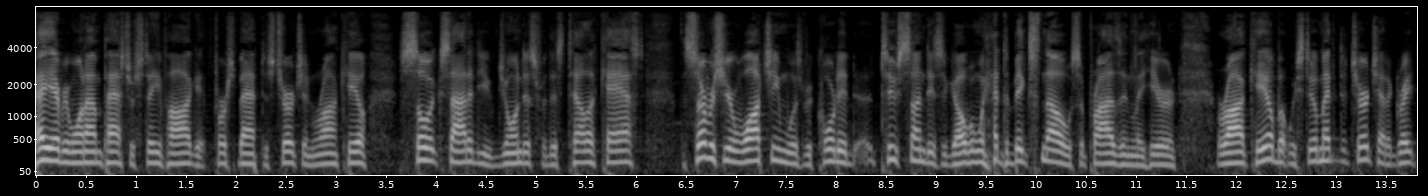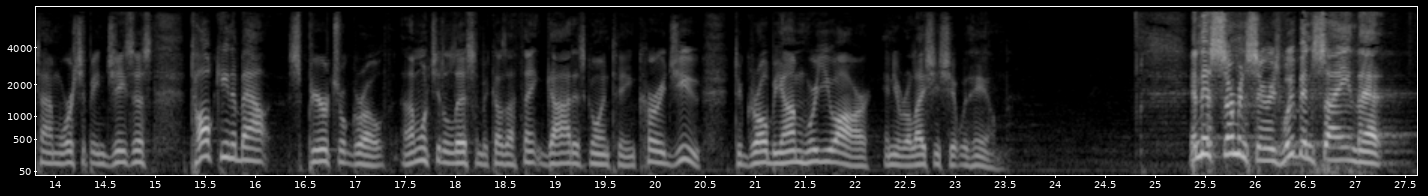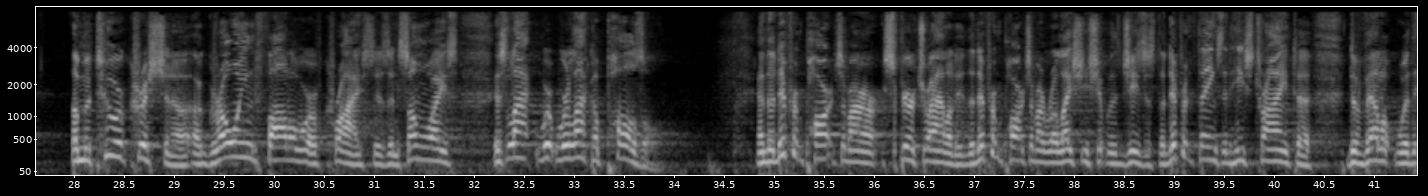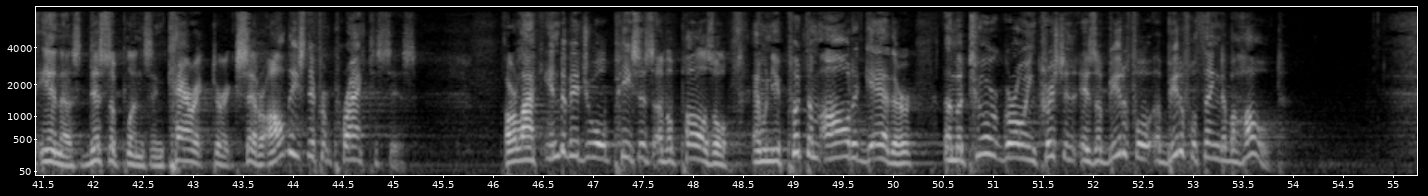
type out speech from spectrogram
Hey everyone, I'm Pastor Steve Hogg at First Baptist Church in Rock Hill. So excited you've joined us for this telecast. The service you're watching was recorded two Sundays ago when we had the big snow, surprisingly, here in Rock Hill, but we still made it to church, had a great time worshiping Jesus, talking about spiritual growth. And I want you to listen because I think God is going to encourage you to grow beyond where you are in your relationship with Him. In this sermon series, we've been saying that a mature Christian, a, a, growing follower of Christ, is in some ways, it's like we're, we're like a puzzle. And the different parts of our spirituality, the different parts of our relationship with Jesus, the different things that He's trying to develop within us, disciplines and character, etc., all these different practices are like individual pieces of a puzzle. And when you put them all together, a mature, growing Christian is a beautiful, a beautiful thing to behold.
